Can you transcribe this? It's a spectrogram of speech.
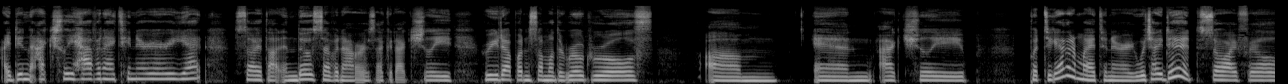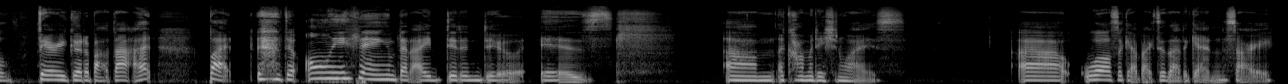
I didn't actually have an itinerary yet. So I thought in those seven hours I could actually read up on some of the road rules um, and actually put together my itinerary, which I did. So I feel very good about that. But the only thing that I didn't do is um, accommodation wise. Uh, we'll also get back to that again. Sorry.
